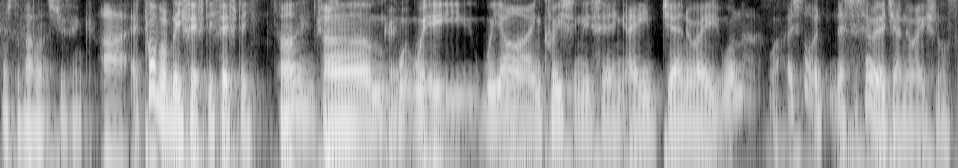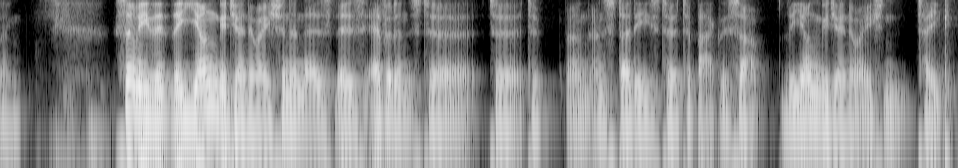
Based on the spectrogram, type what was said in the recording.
What's the balance, do you think? Uh, probably 50 50. Oh, interesting. Um, okay. we, we are increasingly seeing a generate. Well, no, it's not necessarily a generational thing. Certainly, the, the younger generation, and there's there's evidence to to to and, and studies to to back this up. The younger generation take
